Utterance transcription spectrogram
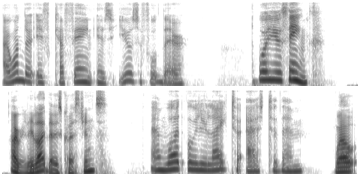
I wonder if caffeine is useful there. What do you think? I really like those questions. And what would you like to ask to them? Well,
